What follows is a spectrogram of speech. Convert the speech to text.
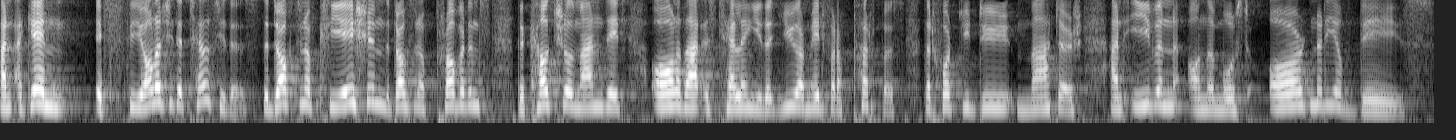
And again, it's theology that tells you this. The doctrine of creation, the doctrine of providence, the cultural mandate, all of that is telling you that you are made for a purpose, that what you do matters. And even on the most ordinary of days,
